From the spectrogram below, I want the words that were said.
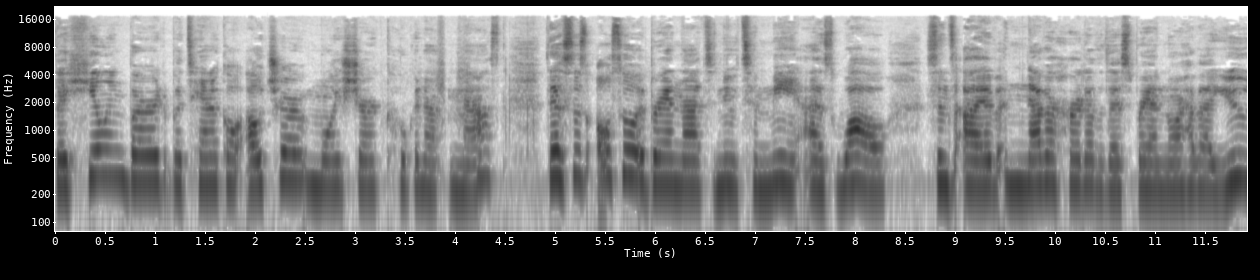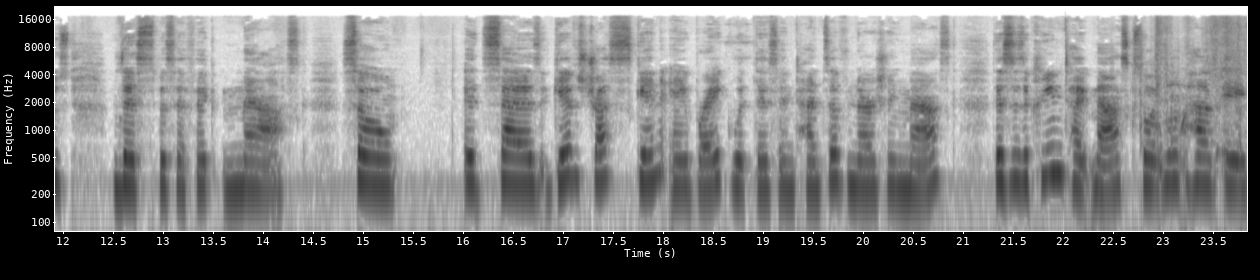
the Healing Bird Botanical Ultra Moisture Coconut Mask. This is also a brand that's new to me as well, since I've never heard of this brand nor have I used this specific mask. So it says gives stressed skin a break with this intensive nourishing mask. This is a cream type mask, so it won't have a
